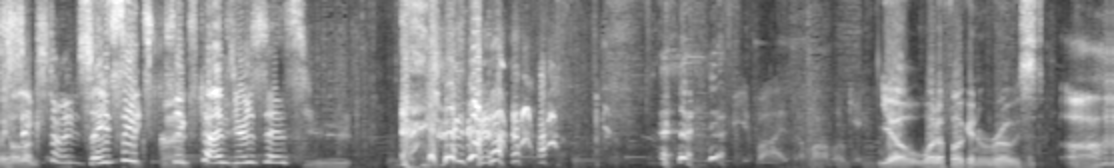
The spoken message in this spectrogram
Wait, hold Six on. times. Say six, Six times. six times your assist. Dude. Be advised, a bomb located. Yo, what a fucking roast. Uh,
